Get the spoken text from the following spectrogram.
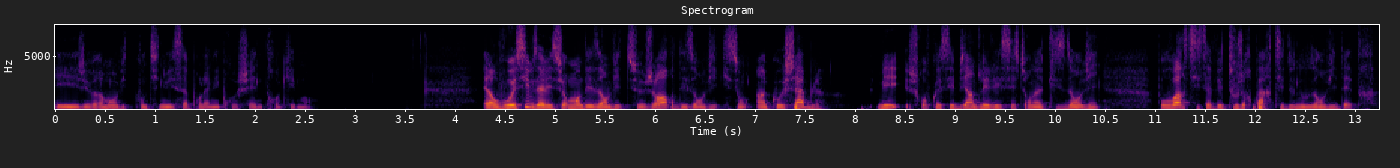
et j'ai vraiment envie de continuer ça pour l'année prochaine, tranquillement. Alors vous aussi, vous avez sûrement des envies de ce genre, des envies qui sont incochables, mais je trouve que c'est bien de les laisser sur notre liste d'envies pour voir si ça fait toujours partie de nos envies d'être.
